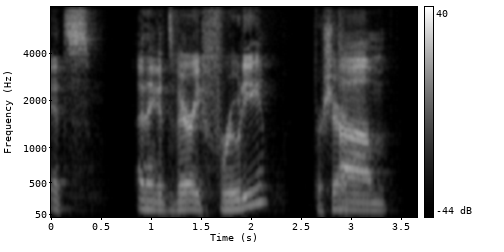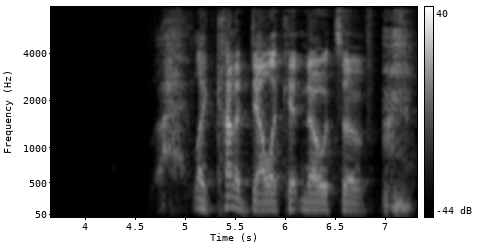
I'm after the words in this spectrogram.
it's. I think it's very fruity, for sure um, like kind of delicate notes of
